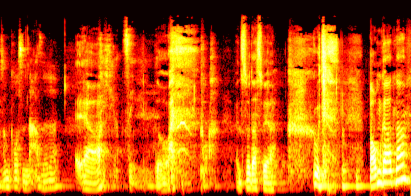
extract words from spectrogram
So eine große Nase. ne? Ja, Richtiger Zehn. so. Boah. Wenn es nur das wäre. Gut. Baumgartner.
